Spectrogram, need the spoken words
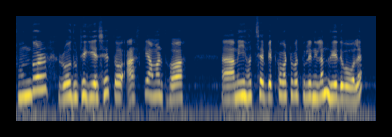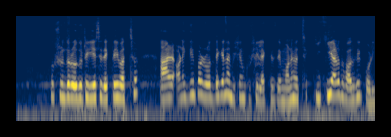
সুন্দর রোদ উঠে গিয়েছে। তো আজকে আমার ধোয়া আমি হচ্ছে বেড কভার টভার তুলে নিলাম, ধুয়ে দেবো বলে। খুব সুন্দর রোদ উঠে গিয়েছে, দেখতেই পাচ্ছ। আর অনেক দিন পর রোদ দেখে না ভীষণ খুশি লাগতেছে। মনে হচ্ছে কি কি আরও ধোয়াধুয়ি করি।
